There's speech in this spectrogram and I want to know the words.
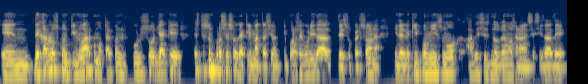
en dejarlos continuar como tal con el curso, ya que esto es un proceso de aclimatación y por seguridad de su persona y del equipo mismo, a veces nos vemos en la necesidad de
